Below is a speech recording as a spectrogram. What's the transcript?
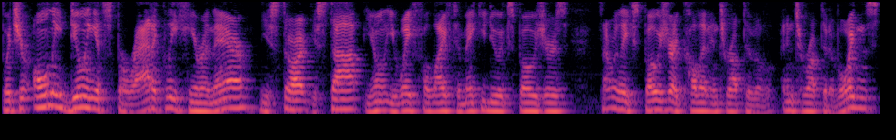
but you're only doing it sporadically here and there. You start, you stop, you only you wait for life to make you do exposures. It's not really exposure. I call it interrupted interrupted avoidance.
